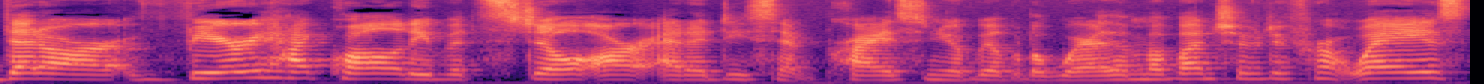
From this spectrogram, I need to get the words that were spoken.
that are very high quality but still are at a decent price and you'll be able to wear them a bunch of different ways.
